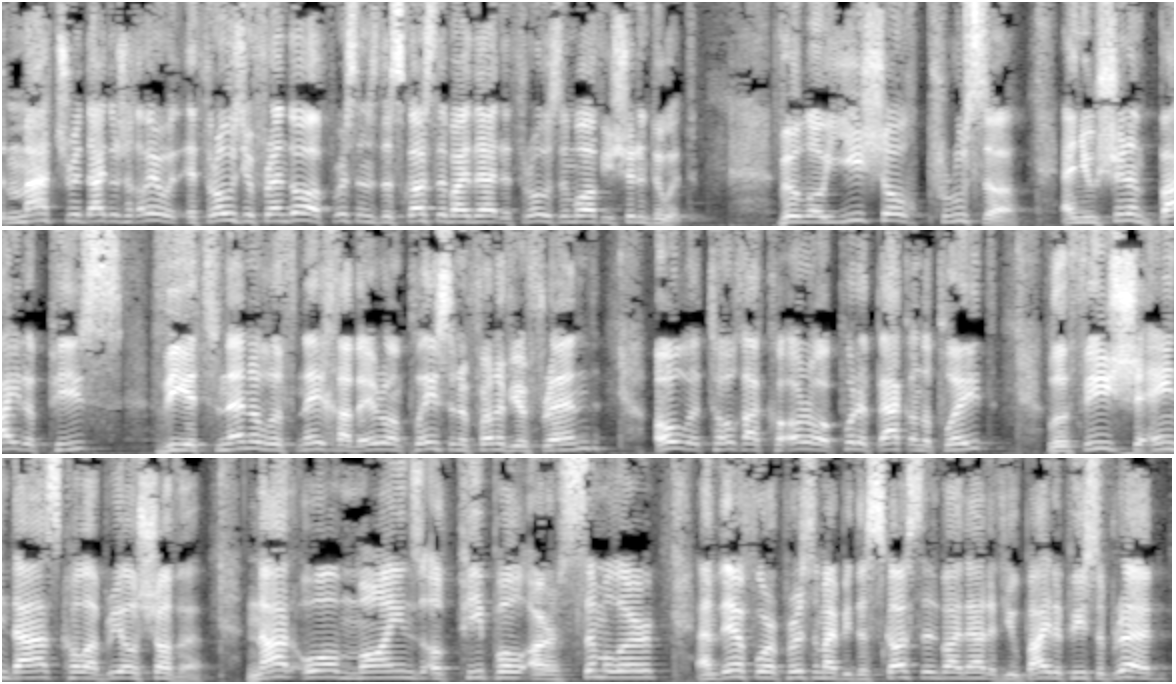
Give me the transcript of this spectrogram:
matra daito It throws your friend off. Person is disgusted by that. It throws him off. You shouldn't do it. V'lo yishoch prusa. And you shouldn't bite a piece V'yitnena lifnei chaveru and place it in front of your friend. Ola tocha ka'oro put it back on the plate. Lefi she'ein das kol shava. Not all minds of people are similar, and therefore a person might be disgusted by that if you bite a piece of bread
